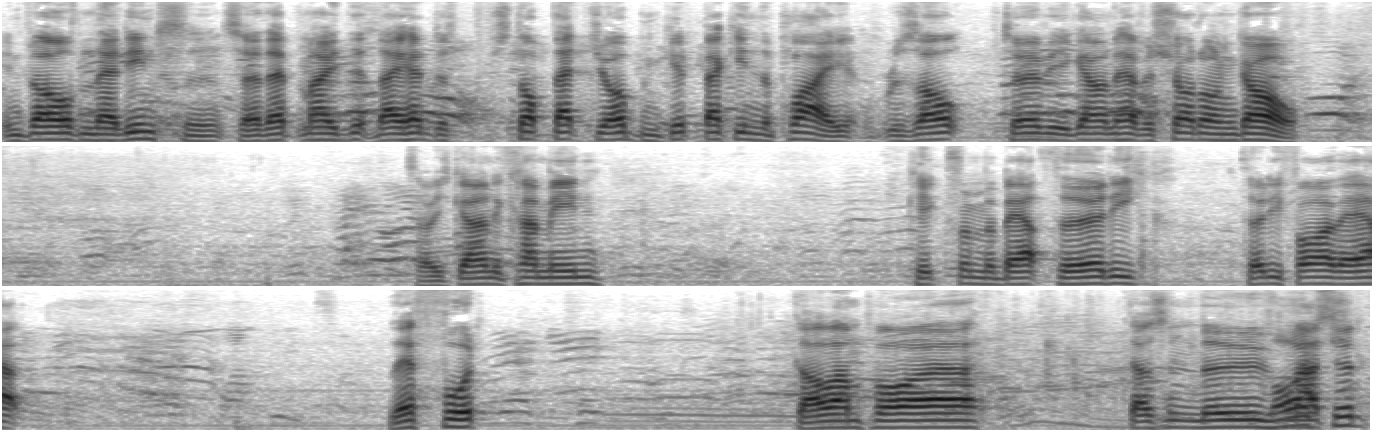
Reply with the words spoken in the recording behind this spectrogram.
involved in that incident. So that made that they had to stop that job and get back in the play. Result, Turvey are going to have a shot on goal. So he's going to come in, kick from about 30, 35 out. Left foot. Go umpire. Doesn't move Likes much. it.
